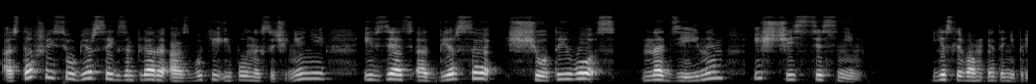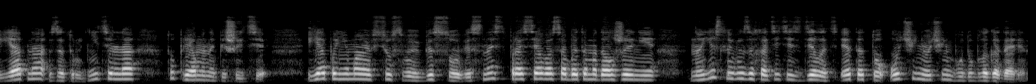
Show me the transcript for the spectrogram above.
оставшиеся у Берса экземпляры азбуки и полных сочинений и взять от Берса счеты его с надеянным исчестья с ним. Если вам это неприятно, затруднительно, то прямо напишите. Я понимаю всю свою бессовестность, прося вас об этом одолжении, но если вы захотите сделать это, то очень-очень буду благодарен.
